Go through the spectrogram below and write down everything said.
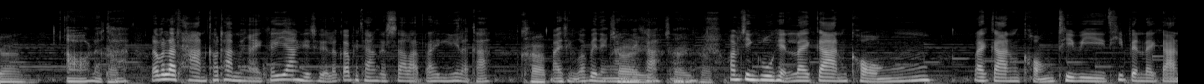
ย่างอ๋อเหรอครัคะบแล้วเวลาทานเขาทำยังไงก็ย่างเฉยๆแล้วก็ไปทานกับสลัดอะไรอย่างนี้เหรอคะครับหมายถึงว่าเป็นอย่างนั้นใช่ไหมคะใช่ครับความจริงครูเห็นรายการของรายการของทีวีที่เป็นรายการ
